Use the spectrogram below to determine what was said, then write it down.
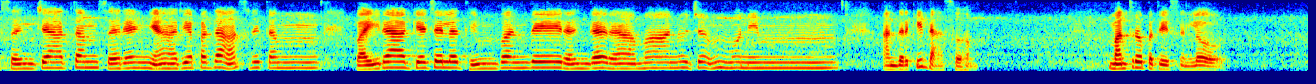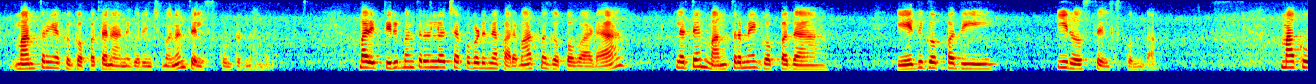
సంజాతం శరణ్యార్యపదాశ్రితం వైరాగ్యజలధిం వందే రంగరామానుజం మునిం అందరికీ దాసోహం। మంత్రోపదేశంలో మంత్రం యొక్క గొప్పతనాన్ని గురించి మనం తెలుసుకుంటున్నాము। మరి తిరుమంత్రంలో చెప్పబడిన పరమాత్మ గొప్పవాడా? లేకపోతే మంత్రమే గొప్పదా? ఏది గొప్పది? ఈరోజు తెలుసుకుందాం। మాకు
